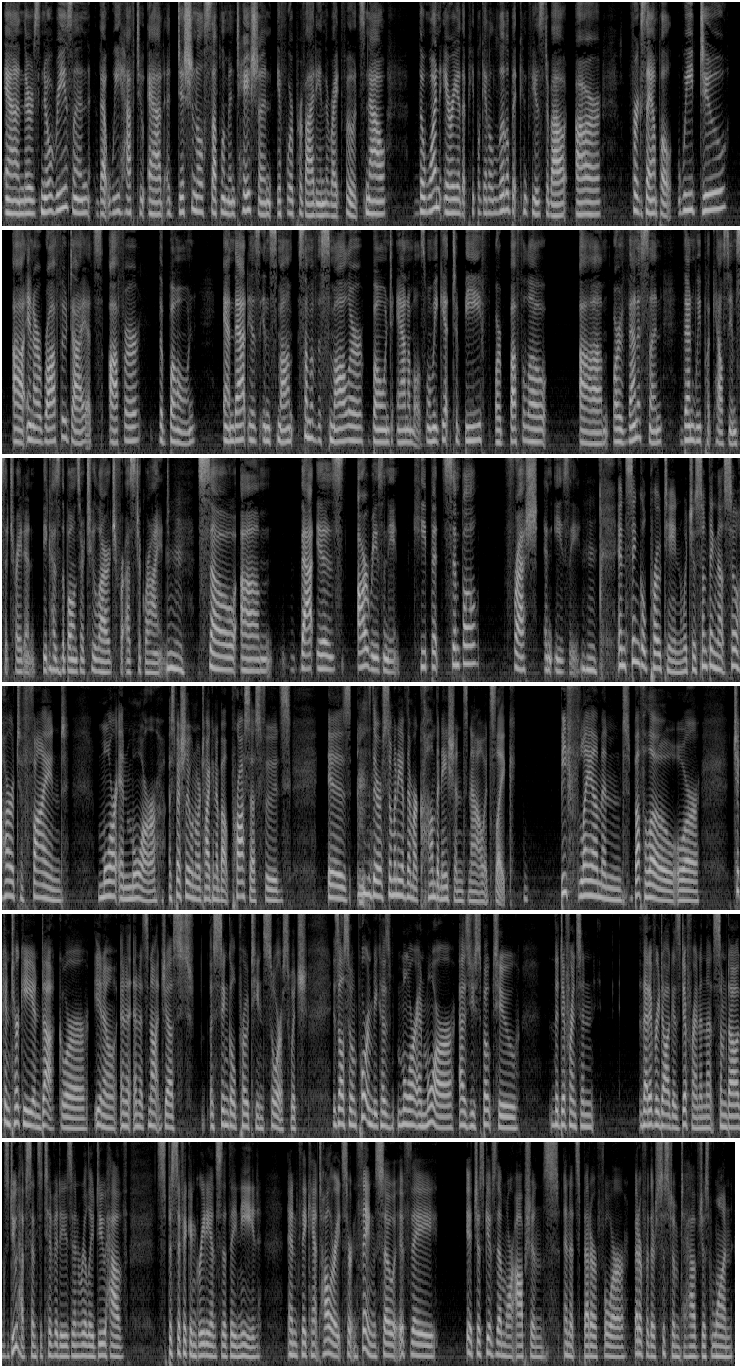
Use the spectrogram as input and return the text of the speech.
And there's no reason that we have to add additional supplementation if we're providing the right foods. Now, the one area that people get a little bit confused about are, for example, we do uh, in our raw food diets offer the bone, and that is in small, some of the smaller boned animals. When we get to beef or buffalo um, or venison, then we put calcium citrate in because the bones are too large for us to grind. So um, that is our reasoning. Keep it simple, fresh, and easy. Mm-hmm. and single protein, which is something that's so hard to find more and more, especially when we're talking about processed foods, is there are so many of them are combinations now. It's like beef, lamb, and buffalo, or chicken, turkey, and duck, or you know, and and it's not just a single protein source, which is also important because more and more, as you spoke to, the difference in that every dog is different and that some dogs do have sensitivities and really do have specific ingredients that they need and they can't tolerate certain things. So if they it just gives them more options and it's better for better for their system to have just one.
